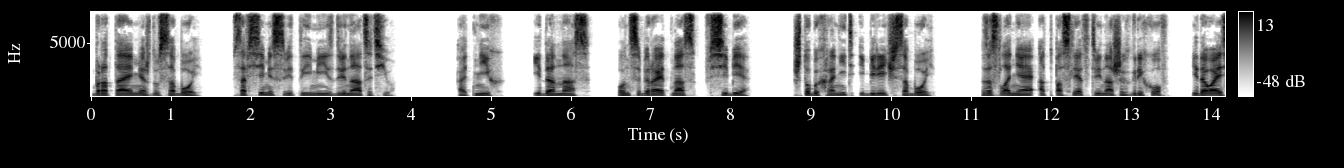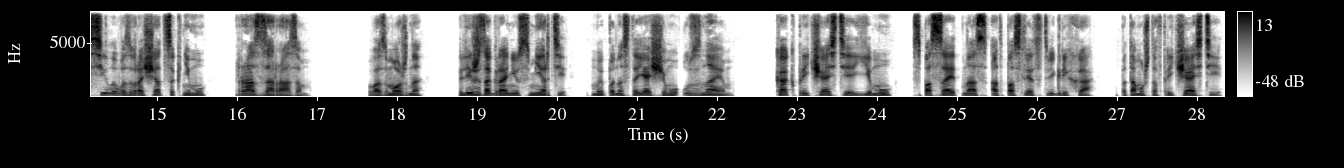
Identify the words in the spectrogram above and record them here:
братая между собой, со всеми святыми из двенадцатью. От них и до нас Он собирает нас в себе, чтобы хранить и беречь собой, заслоняя от последствий наших грехов и давая силы возвращаться к Нему раз за разом. Возможно, лишь за гранью смерти мы по-настоящему узнаем, как причастие Ему спасает нас от последствий греха, потому что в причастии,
